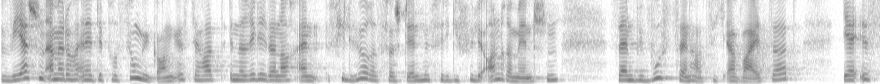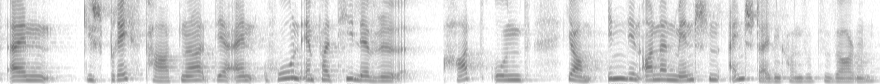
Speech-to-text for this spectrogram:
wer schon einmal durch eine Depression gegangen ist, der hat in der Regel danach ein viel höheres Verständnis für die Gefühle anderer Menschen. Sein Bewusstsein hat sich erweitert. Er ist ein Gesprächspartner, der einen hohen Empathielevel hat und ja, in den anderen Menschen einsteigen kann sozusagen.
